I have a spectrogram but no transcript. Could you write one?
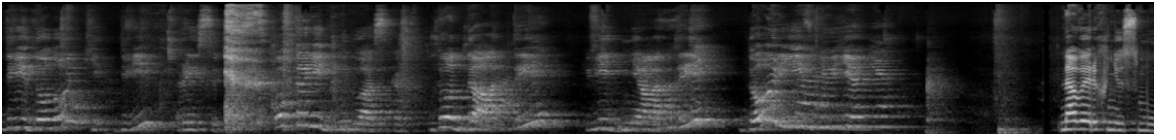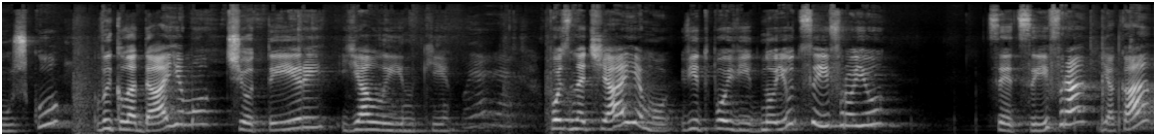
дві долоньки, дві рисочки. Повторіть, будь ласка, додати, відняти, дорівнює. На верхню смужку викладаємо чотири ялинки. Позначаємо відповідною цифрою. Це цифра, яка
